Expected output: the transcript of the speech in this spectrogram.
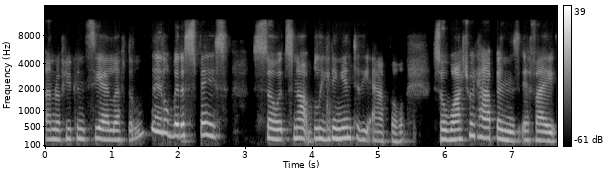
I don't know if you can see, I left a little bit of space so it's not bleeding into the apple. So watch what happens if I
